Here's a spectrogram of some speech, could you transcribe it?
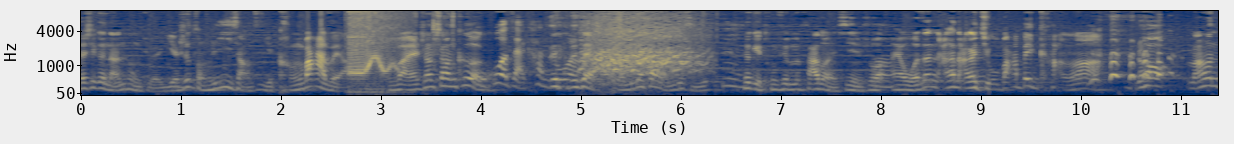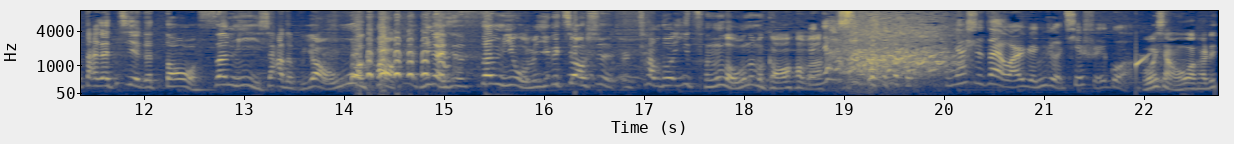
他是一个男同学，也是总是臆想自己扛把子呀。晚上上课，古惑仔看多了，对对对，我们在上晚自习，嗯他给同学们发短信说：“嗯哎呀，我在哪个哪个酒吧被砍了，然后麻烦大家借个刀，三米以下的不要。”我靠，你敢信？三米，我们一个教室呃差不多一层楼那么高，好吗人？家是人家是在玩忍者切水果。我想，我靠，这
